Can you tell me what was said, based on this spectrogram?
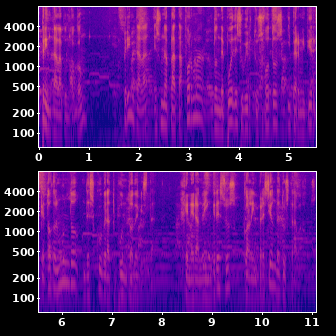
Printala.com? Printala es una plataforma donde puedes subir tus fotos y permitir que todo el mundo descubra tu punto de vista, generando ingresos con la impresión de tus trabajos.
